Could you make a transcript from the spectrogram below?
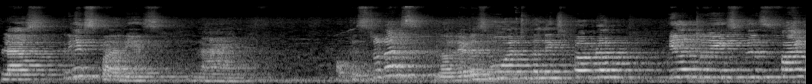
plus 3 square is 9 okay students now let us move on to the next problem. Here 2x plus 5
